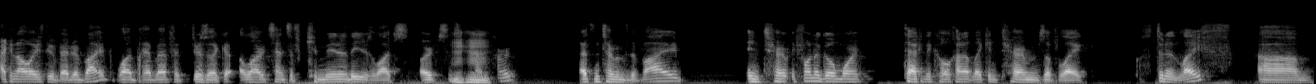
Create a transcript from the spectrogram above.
I can always do better vibe. While at Brébeuf, there's like a, a, large sense of community. There's a large, large sense mm-hmm. of comfort. That's in terms of the vibe. In term, if you want to go more technical, kind of like in terms of like student life. Um,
